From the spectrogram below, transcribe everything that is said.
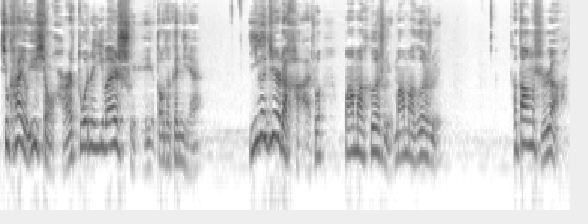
就看有一小孩端着一碗水到他跟前，一个劲儿的喊说：“妈妈喝水，妈妈喝水。”他当时啊，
